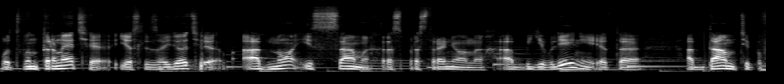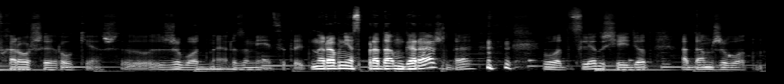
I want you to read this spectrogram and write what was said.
Вот в интернете, если зайдете, одно из самых распространенных объявлений это отдам, типа, в хорошие руки животное, разумеется. То есть, наравне с продам гараж, да, вот, следующий идет отдам животное.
